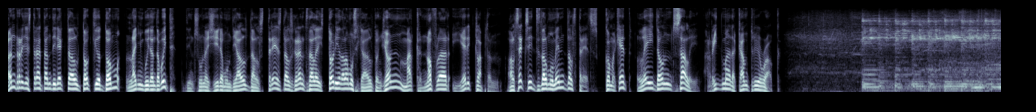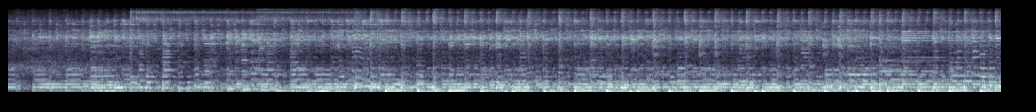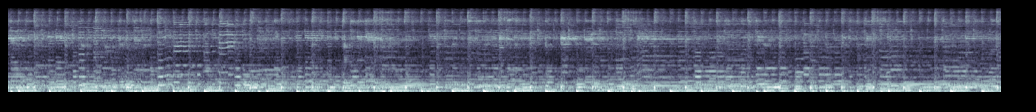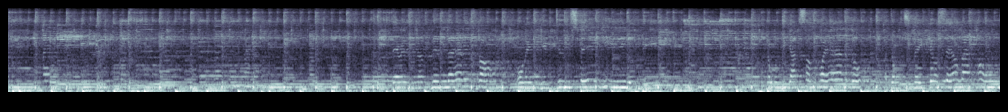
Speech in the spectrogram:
enregistrat en directe al Tokyo Dome l'any 88, dins una gira mundial dels tres dels grans de la història de la música, Elton John, Mark Knopfler i Eric Clapton. Els èxits del moment dels tres, com aquest Lay Down Sally, a ritme de country rock. Mm -hmm. somewhere to go. Don't you make yourself at home.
